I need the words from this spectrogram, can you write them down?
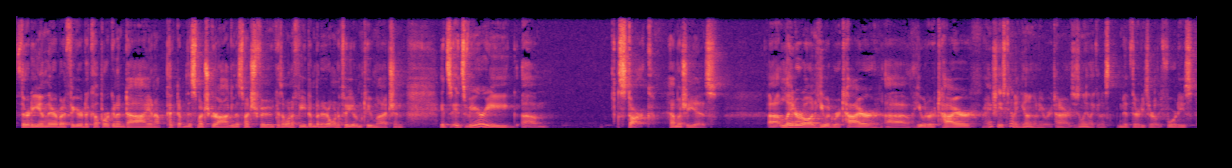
30 in there, but I figured a couple are going to die, and I picked up this much grog and this much food because I want to feed them, but I don't want to feed them too much. And it's, it's very um, stark how much he is. Uh, later on, he would retire. Uh, he would retire. Actually, he's kind of young when he retires. He's only like in his mid 30s, early 40s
